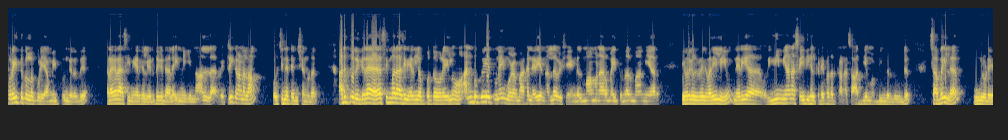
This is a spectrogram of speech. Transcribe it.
குறைத்து கொள்ளக்கூடிய அமைப்புங்கிறது கடகராசி நேர்கள் எடுத்துக்கிட்டாலே இன்னைக்கு நாளில் வெற்றி காணலாம். ஒரு சின்ன டென்ஷனுடன் அடுத்து இருக்கிற சிம்மராசி நேர்களை பொறுத்தவரையிலும் அன்புக்குரிய துணை மூலமாக நிறைய நல்ல விஷயங்கள். மாமனார் மைத்துனர் மாமியார் இவர்கள் வழியிலையும் நிறைய ஒரு இனிமையான செய்திகள் கிடைப்பதற்கான சாத்தியம் அப்படிங்கிறது உண்டு. சபையில உங்களுடைய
